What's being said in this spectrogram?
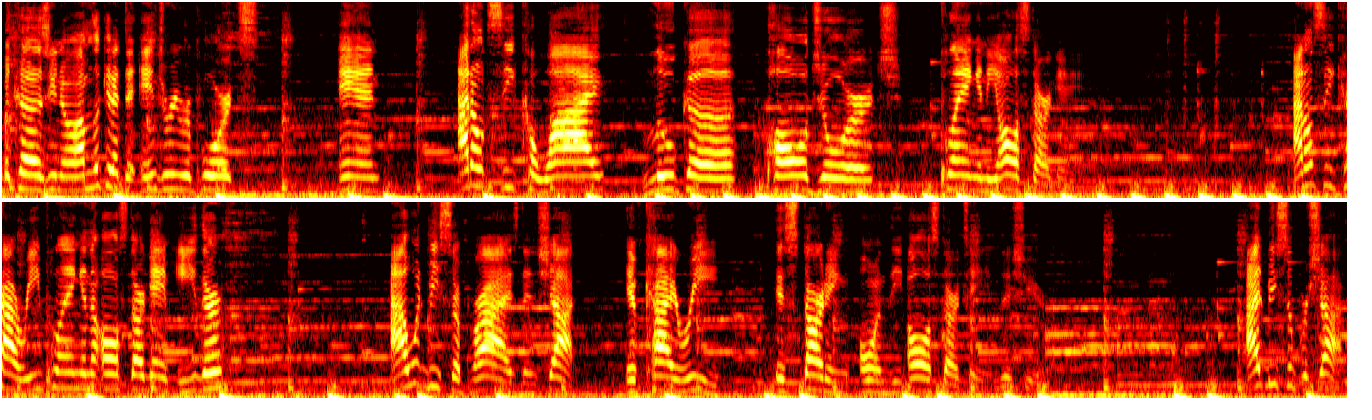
Because, you know, I'm looking at the injury reports and I don't see Kawhi, Luka, Paul George playing in the All-Star game. I don't see Kyrie playing in the All-Star game either. I would be surprised and shocked if Kyrie is starting on the All Star team this year. I'd be super shocked.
